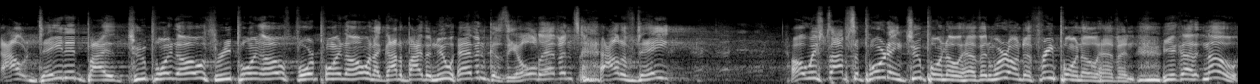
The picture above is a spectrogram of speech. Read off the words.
outdated by two 2.0, 3.0, 4.0, and I got to buy the new heaven because the old heaven's out of date. Oh, we stopped supporting 2.0 heaven. We're on to 3.0 heaven. You got it. No.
